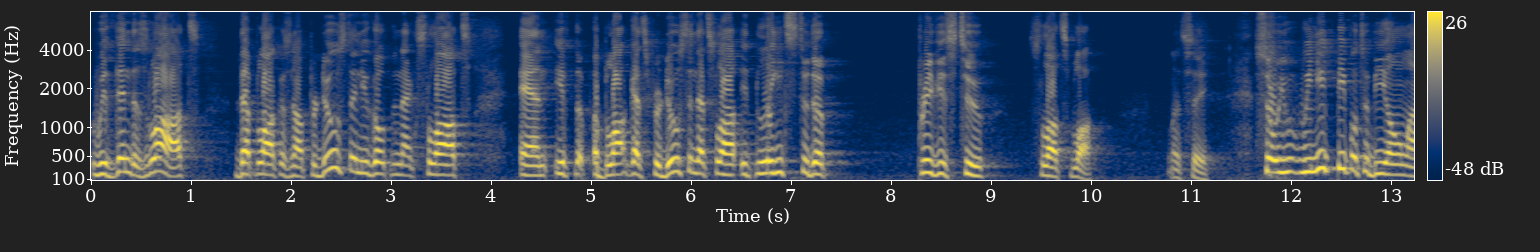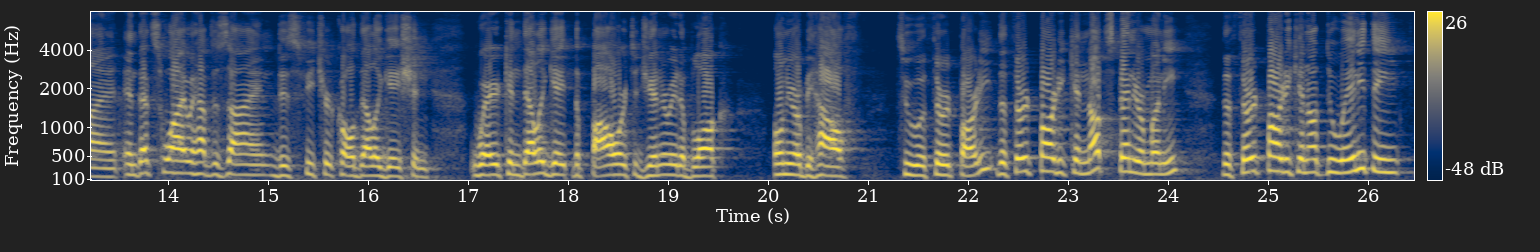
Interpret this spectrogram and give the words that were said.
within the slot, that block is not produced and you go to the next slot. And if the, a block gets produced in that slot, it links to the previous two slots block. Let's see. So we need people to be online and that's why we have designed this feature called delegation where you can delegate the power to generate a block on your behalf to a third party. The third party cannot spend your money. The third party cannot do anything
